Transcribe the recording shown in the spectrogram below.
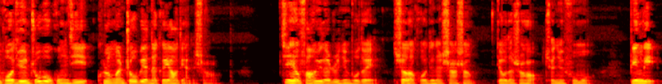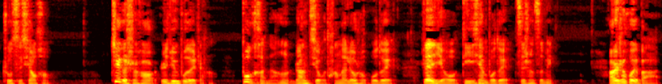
国军逐步攻击昆仑关周边的各要点的时候，进行防御的日军部队受到国军的杀伤，有的时候全军覆没，兵力逐次消耗。这个时候，日军部队长不可能让九塘的留守部队任由第一线部队自生自灭，而是会把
